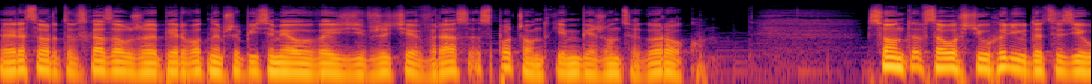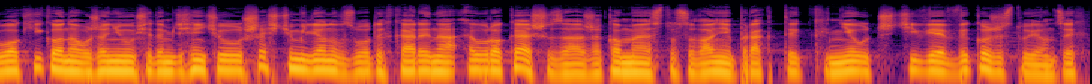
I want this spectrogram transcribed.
Resort wskazał, że pierwotne przepisy miały wejść w życie wraz z początkiem bieżącego roku. Sąd w całości uchylił decyzję UOKiK o nałożeniu 76 milionów złotych kary na Eurocash za rzekome stosowanie praktyk nieuczciwie wykorzystujących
